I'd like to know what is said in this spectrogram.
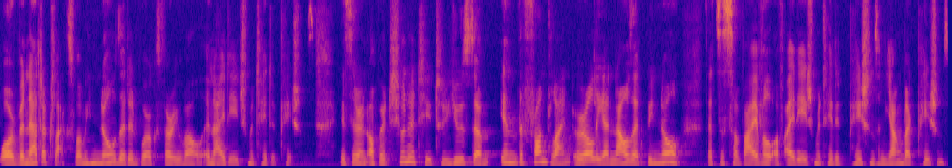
or venetoclax, well, we know that it works very well in IDH mutated patients. Is there an opportunity to use them in the front line earlier now that we know that the survival of IDH mutated patients and young black patients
